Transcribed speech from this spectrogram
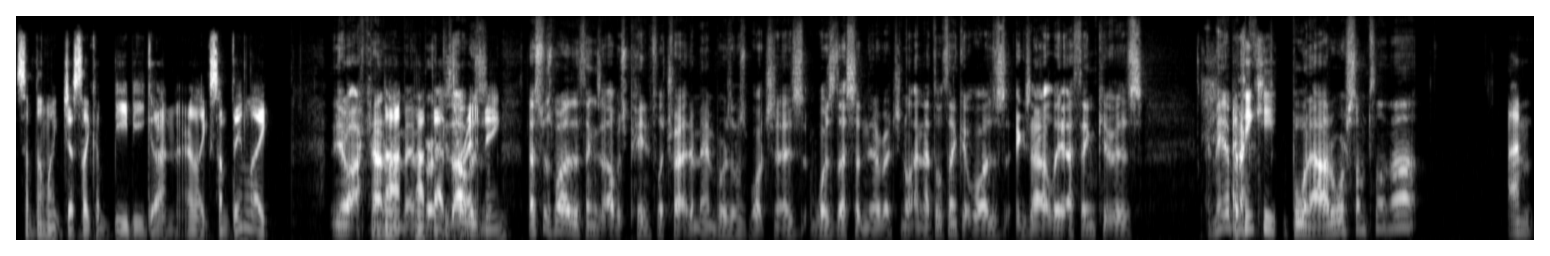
something like just like a BB gun or like something like you know, I can't not remember because I was. This was one of the things that I was painfully trying to remember as I was watching it. Is was this in the original? And I don't think it was exactly. I think it was. It may have been I think he bow and arrow or something like that. I'm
